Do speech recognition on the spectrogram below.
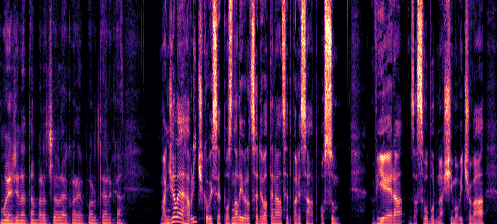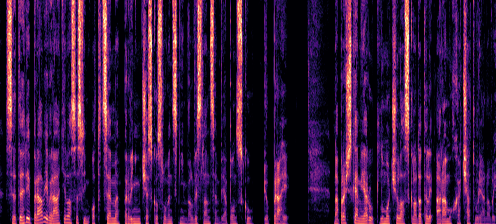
moje žena tam pracovala jako reportérka. Manželé Havlíčkovi se poznali v roce 1958. Věra za svobodna Šimovičová se tehdy právě vrátila se svým otcem, prvním československým velvyslancem v Japonsku, do Prahy. Na Pražském jaru tlumočila skladateli Aramu Chačaturianovi.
